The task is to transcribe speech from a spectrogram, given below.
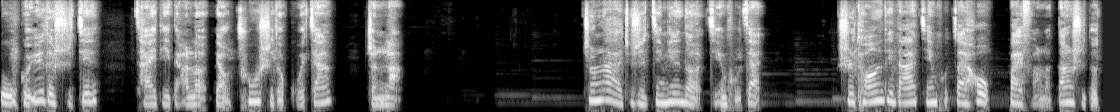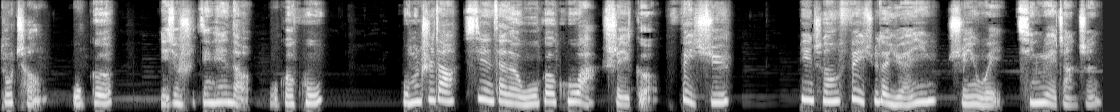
五个月的时间，才抵达了要出使的国家真腊。真腊就是今天的柬埔寨。使团抵达柬埔寨后，拜访了当时的都城吴哥，也就是今天的吴哥窟。我们知道现在的吴哥窟啊是一个废墟。变成废墟的原因是因为侵略战争。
